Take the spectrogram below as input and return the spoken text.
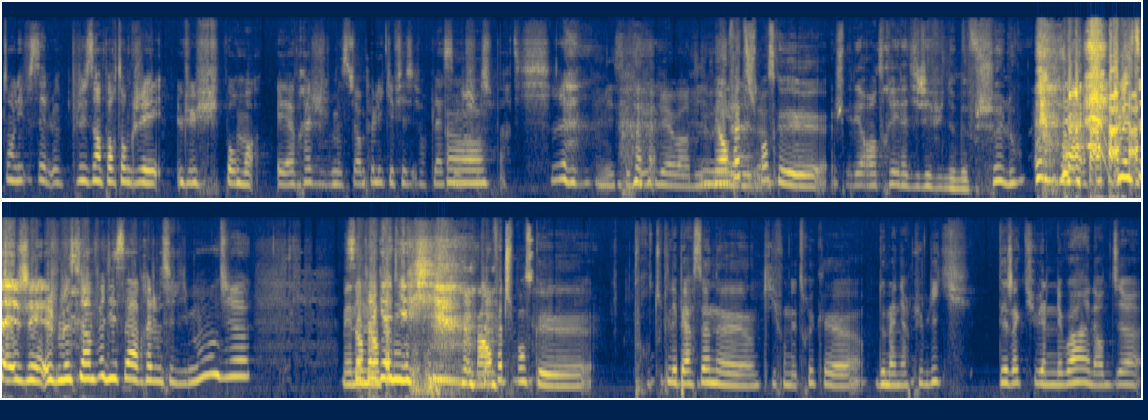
ton livre c'est le plus important que j'ai lu pour moi. Et après je me suis un peu liquéfiée sur place Oh. et je suis partie. Mais c'est bien de lui avoir dit. Mais en Mais, fait, euh, je pense que je- Il est rentré, il a dit j'ai vu une meuf chelou. je, me suis, j'ai- je me suis un peu dit ça. Après je me suis dit mon dieu, mais c'est non, mais en fait, gagné. bah, en fait, je pense que pour toutes les personnes euh, qui font des trucs euh, de manière publique, déjà que tu viennes les voir et leur dire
